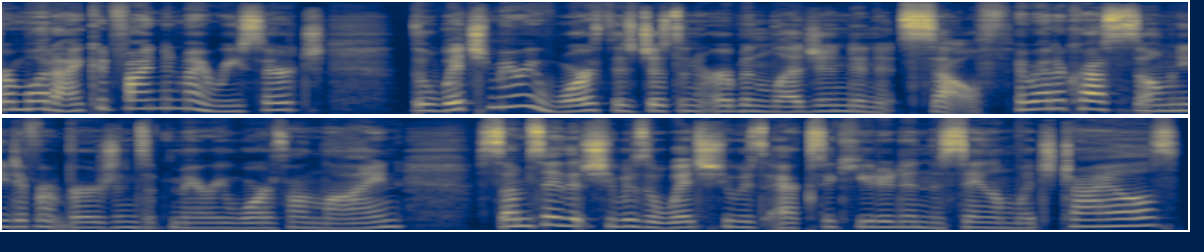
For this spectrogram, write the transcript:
From what I could find in my research, the witch Mary Worth is just an urban legend in itself. I ran across so many different versions of Mary Worth online. Some say that she was a witch who was executed in the Salem witch trials,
